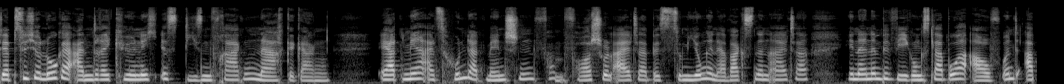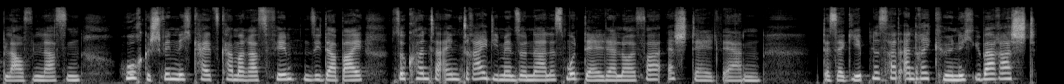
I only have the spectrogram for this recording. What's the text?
Der Psychologe André König ist diesen Fragen nachgegangen. Er hat mehr als 100 Menschen vom Vorschulalter bis zum jungen Erwachsenenalter in einem Bewegungslabor auf- und ablaufen lassen. Hochgeschwindigkeitskameras filmten sie dabei, so konnte ein dreidimensionales Modell der Läufer erstellt werden. Das Ergebnis hat André König überrascht.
